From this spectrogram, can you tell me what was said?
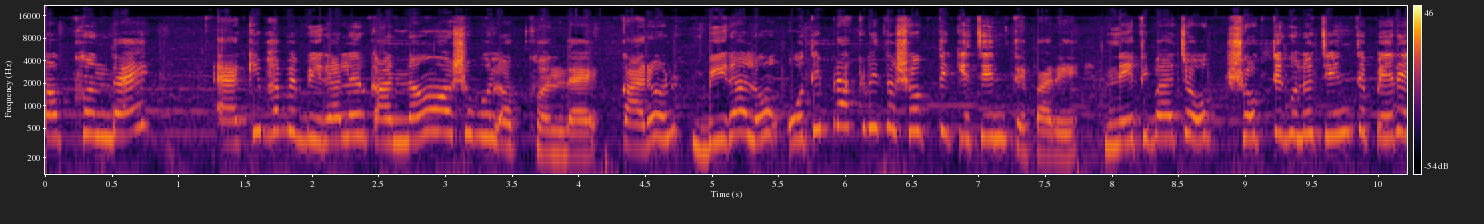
লক্ষণ দেয় একইভাবে বিড়ালের কান্নাও অশুভ লক্ষণ দেয়, কারণ বিড়ালও অতিপ্রাকৃত শক্তিকে চিনতে পারে। নেতিবাচক শক্তিগুলো চিনতে পেরে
